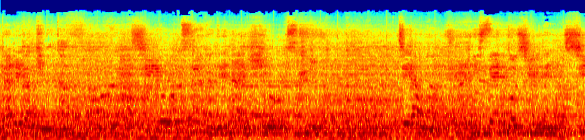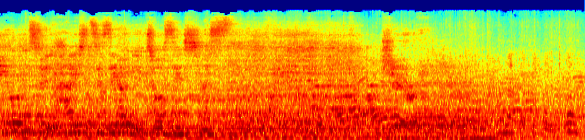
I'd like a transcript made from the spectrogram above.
誰が決めた？CO2 が出ない日を作る。ジェラは2050年 CO2 排出ゼロに挑戦します JERA なんかちょっとわかんない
